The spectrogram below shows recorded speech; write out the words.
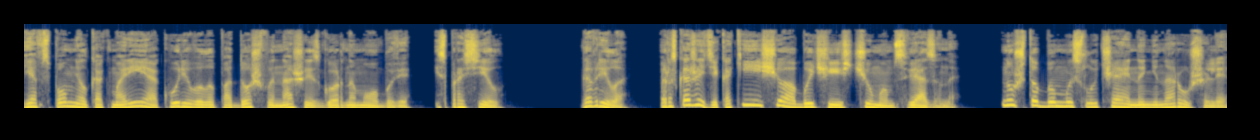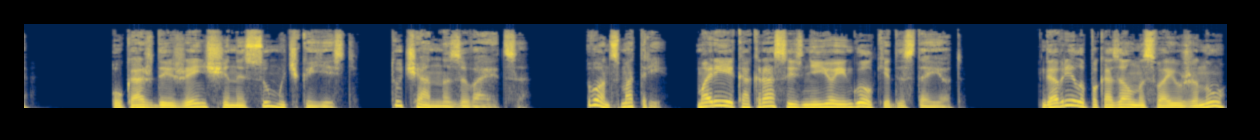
Я вспомнил, как Мария окуривала подошвы нашей из горном обуви и спросил, «Гаврила, расскажите, какие еще обычаи с чумом связаны?» Ну, чтобы мы случайно не нарушили. У каждой женщины сумочка есть, тучан называется. Вон, смотри, Мария как раз из нее иголки достает. Гаврила показал на свою жену,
